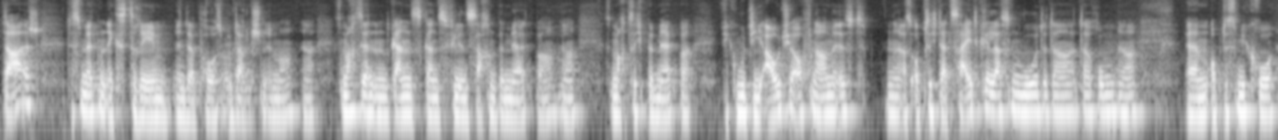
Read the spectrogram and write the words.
da ist, das merkt man extrem in der Post-Production immer. Ja. Das macht sich an ganz, ganz vielen Sachen bemerkbar. Ja. Es macht sich bemerkbar, wie gut die Audioaufnahme ist, ne. also ob sich da Zeit gelassen wurde da, darum. Ja. Ähm, ob das Mikro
